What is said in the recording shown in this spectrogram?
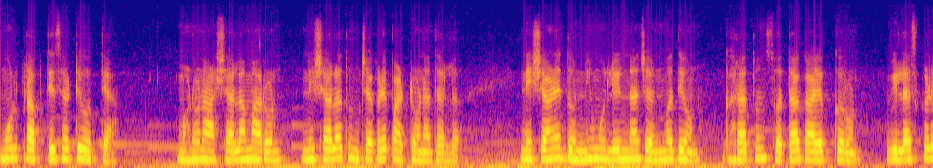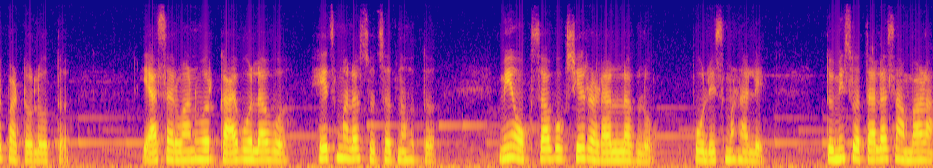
मूल प्राप्तीसाठी होत्या. म्हणून आशाला मारून निशाला तुमच्याकडे पाठवण्यात आलं. निशाने दोन्ही मुलींना जन्म देऊन घरातून स्वतः गायब करून विलासकडे पाठवलं होतं. या सर्वांवर काय बोलावं हेच मला सुचत नव्हतं. मी ओक्साबोक्शी रडायला लागलो. पोलीस म्हणाले तुम्ही स्वतःला सांभाळा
